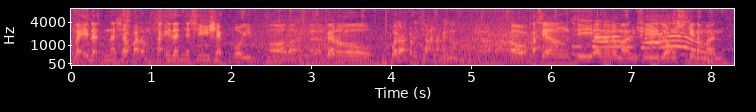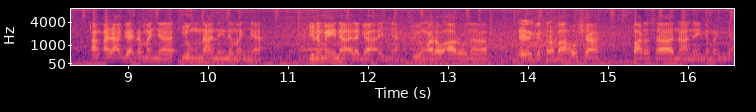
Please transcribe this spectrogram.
may edad na siya. Parang kaedad niya si Chef Boy. Oo, oh, parang gano'n. Pero wala pa rin siya anak, eh, no? Oh, kasi ang si ano naman, si Longsky naman, ang alaga naman niya, yung nanay naman niya. Yun na may inaalagaan niya. Yung araw-araw na, eh, nagtatrabaho siya para sa nanay naman niya.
